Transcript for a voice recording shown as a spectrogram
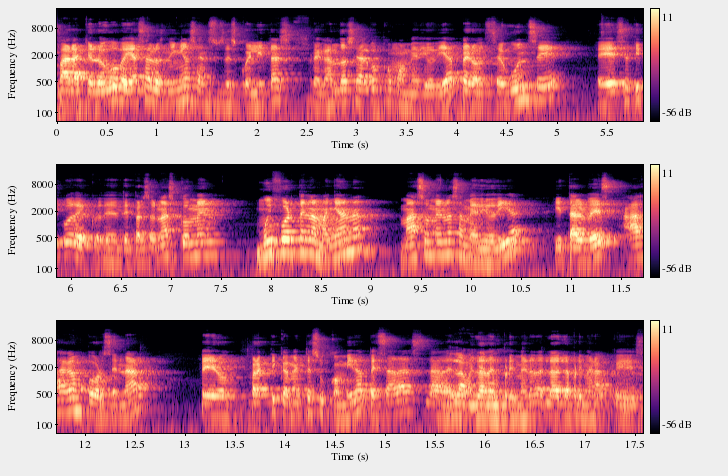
para que luego veías a los niños en sus escuelitas fregándose algo como a mediodía, pero según sé, ese tipo de, de- de personas comen muy fuerte en la mañana, más o menos a mediodía, y tal vez hagan por cenar, pero prácticamente su comida pesada es la, de- la del primero, la, la primera, que es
